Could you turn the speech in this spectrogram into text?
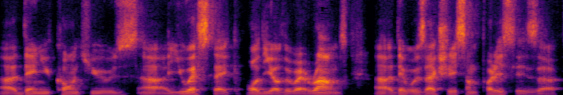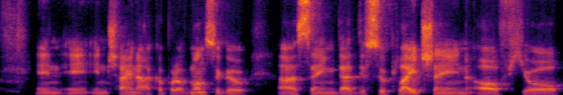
uh, then you can't use US uh, tech or the other way around. Uh, there was actually some policies in, in, in, China a couple of months ago saying that the supply chain of your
